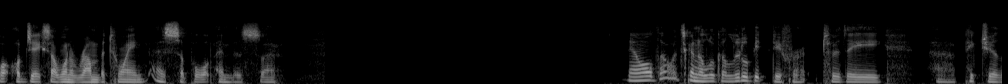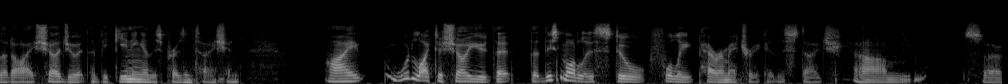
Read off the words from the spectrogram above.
what objects I want to run between as support members. So Now, although it's going to look a little bit different to the uh, picture that I showed you at the beginning of this presentation, I would like to show you that, that this model is still fully parametric at this stage. Um, so,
